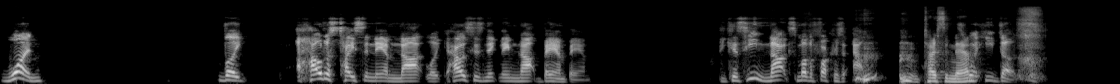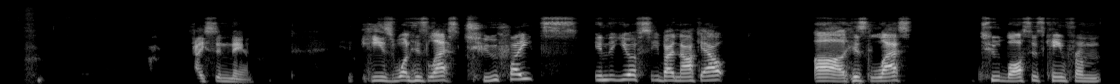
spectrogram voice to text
One, like, how does Tyson Nam not like how's his nickname not Bam Bam? Because he knocks motherfuckers out. Tyson Nam. That's what he does. Tyson Nam. He's won his last two fights in the UFC by knockout. Uh, his last two losses came from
